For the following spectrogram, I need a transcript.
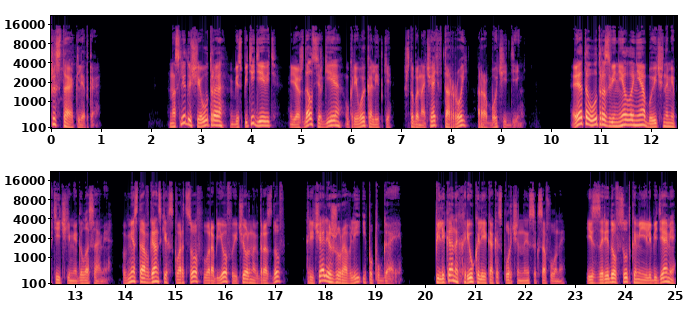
Шестая клетка. На следующее утро, без пяти девять, я ждал Сергея у кривой калитки, чтобы начать второй рабочий день. Это утро звенело необычными птичьими голосами. Вместо афганских скворцов, воробьев и черных дроздов кричали журавли и попугаи. Пеликаны хрюкали, как испорченные саксофоны. Из-за рядов с утками и лебедями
